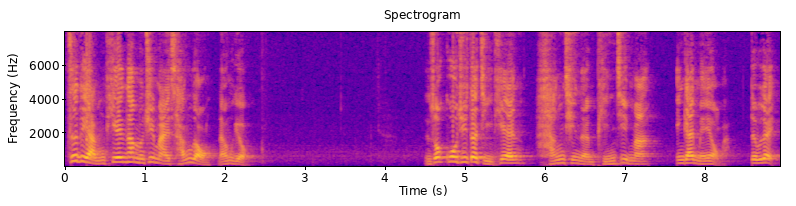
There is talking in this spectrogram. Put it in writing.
这两天他们去买长荣，来不给你说过去这几天行情很平静吗？应该没有吧，对不对？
